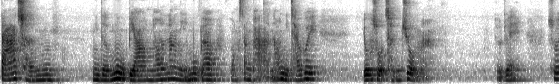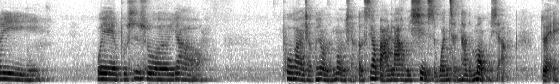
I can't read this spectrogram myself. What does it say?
达成你的目标，然后让你的目标往上爬，然后你才会有所成就嘛，对不对？所以，我也不是说要破坏小朋友的梦想，而是要把他拉回现实，完成他的梦想，对。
